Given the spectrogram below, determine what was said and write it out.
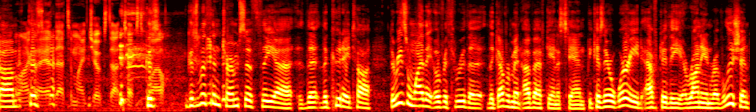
Um, Well, I because gotta add that to my jokes.txt file. Because with in terms of the uh, the the coup d'état, the reason why they overthrew the the government of Afghanistan because they were worried after the Iranian Revolution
